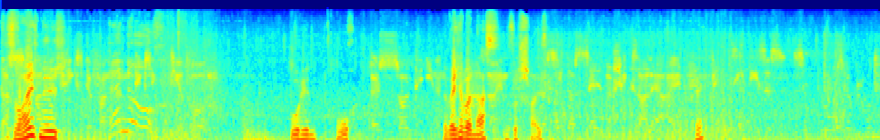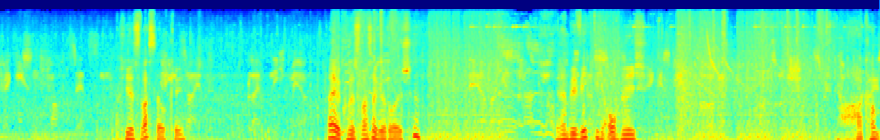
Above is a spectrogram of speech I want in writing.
Das war ich nicht. Wohin? Hoch. Da wäre ich aber nass. Das ist doch scheiße. Okay. Hier ist Wasser, okay. Ah, hier kommt das Wassergeräusch. Hm. Ja, dann beweg dich auch nicht. Ja, komm.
